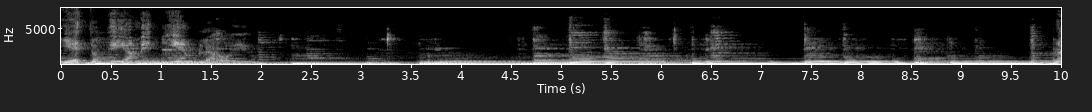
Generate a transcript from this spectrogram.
y esto que ya me tiembla, jodido. No,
